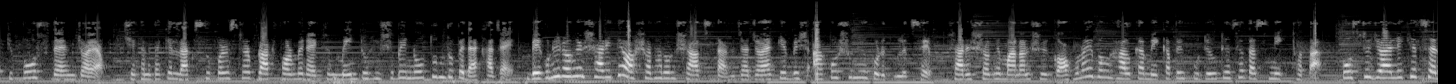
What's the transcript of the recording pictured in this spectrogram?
একটি পোস্ট দেন জয়া। সেখানে তাকে লাক্স সুপারস্টার প্ল্যাটফর্মের একজন মেন্টর হিসেবে নতুন রূপে দেখা যায়। বেগুনি রঙের শাড়িতে অসাধারণ সাজ তার, যা জয়াকে বেশ আকর্ষণীয় করে তুলেছে। শাড়ির সঙ্গে মানানসই গহনা এবং হালকা মেকআপে ফুটে উঠেছে তার স্নিগ্ধতা। পোস্টে জয়া লিখেছেন,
